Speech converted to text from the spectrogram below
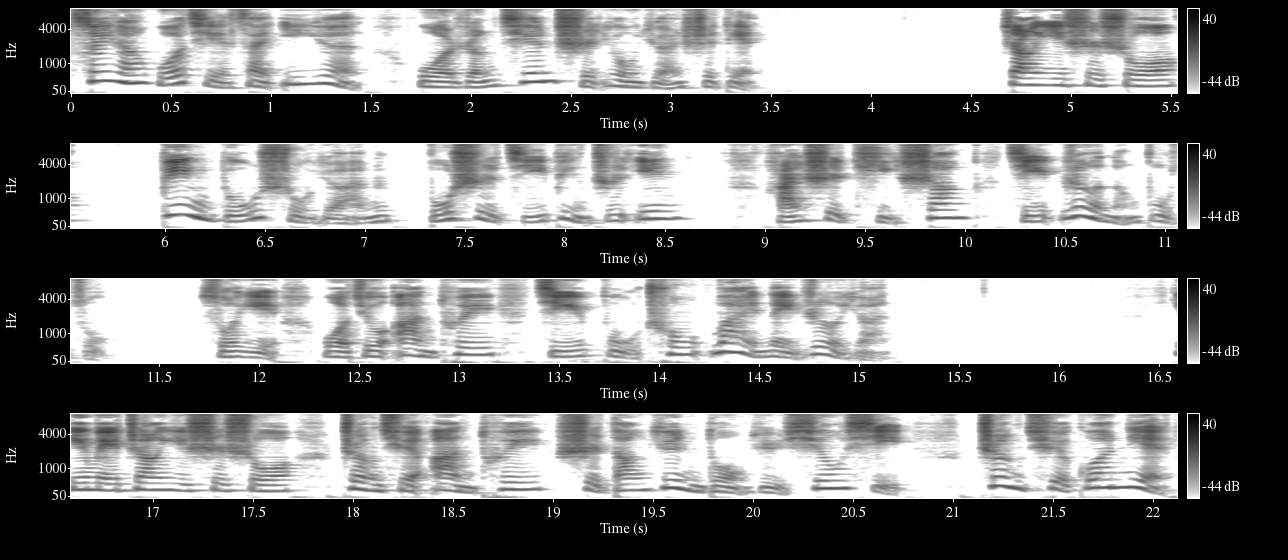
虽然我姐在医院，我仍坚持用原始点。张医师说，病毒属源不是疾病之因，还是体伤及热能不足，所以我就按推及补充外内热源。因为张医师说，正确按推、适当运动与休息、正确观念、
